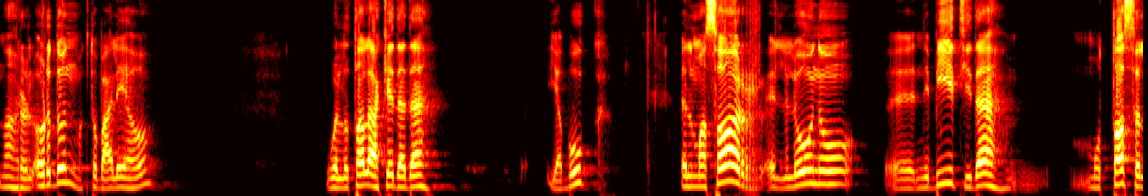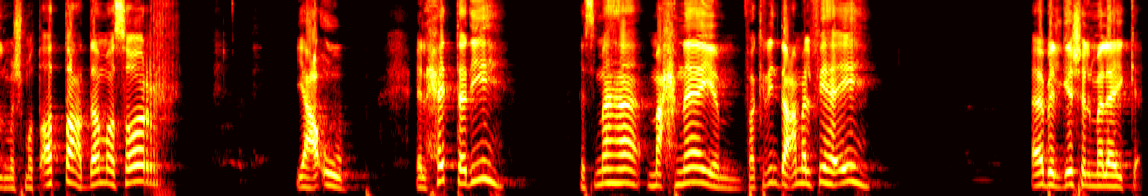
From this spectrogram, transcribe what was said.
نهر الأردن مكتوب عليه أهو واللي طالع كده ده يبوك المسار اللي لونه آه، نبيتي ده متصل مش متقطع ده مسار يعقوب. الحتة دي اسمها محنايم. فاكرين ده عمل فيها إيه؟ قابل جيش الملائكة.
